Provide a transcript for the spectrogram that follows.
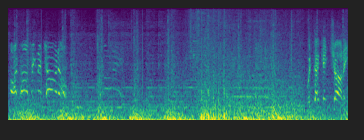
Bypassing the terminal! We're taking Charlie.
